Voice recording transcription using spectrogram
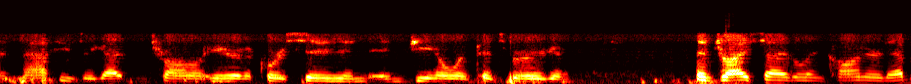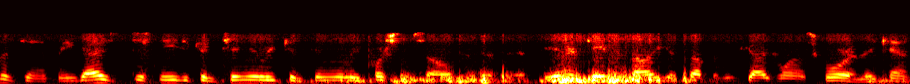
and Matthews, they got in Toronto here, and of course Sid and, and Gino in Pittsburgh, and and Draisaitl and Connor in Edmonton. I mean, guys just need to continually, continually push themselves. And if, if the entertainment value gets up and these guys want to score, they can.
